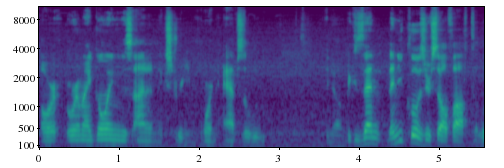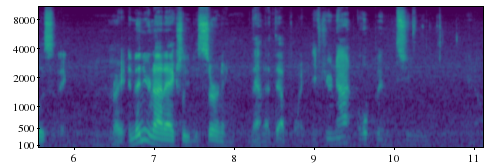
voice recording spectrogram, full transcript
or or am i going this on an extreme or an absolute you know because then then you close yourself off to listening Mhm. right and then you're not actually discerning then Yeah. at that point if you're not open to, you know,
